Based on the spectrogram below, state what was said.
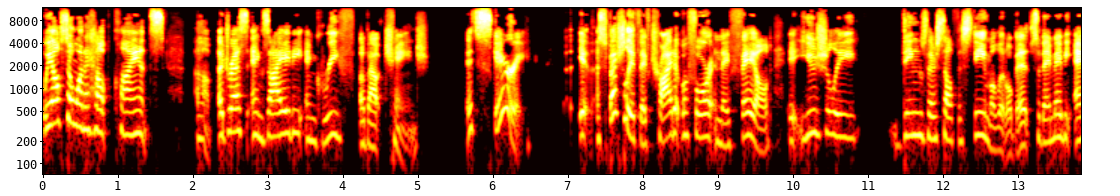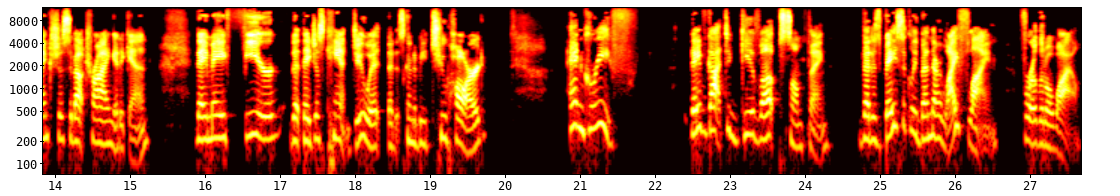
We also want to help clients um, address anxiety and grief about change. It's scary. It, especially if they've tried it before and they failed it usually dings their self-esteem a little bit so they may be anxious about trying it again. They may fear that they just can't do it that it's going to be too hard. And grief. They've got to give up something that has basically been their lifeline for a little while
